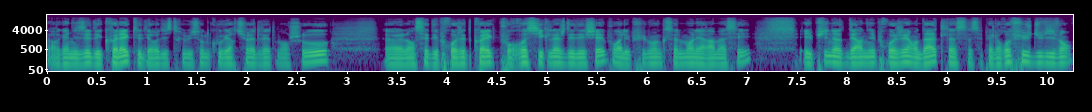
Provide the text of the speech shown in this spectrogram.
organiser des collectes des redistributions de couvertures et de vêtements chauds, lancer des projets de collecte pour recyclage des déchets, pour aller plus loin que seulement les ramasser. Et puis, notre dernier projet en date, là, ça s'appelle Refuge du Vivant.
